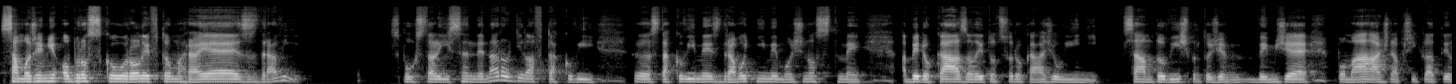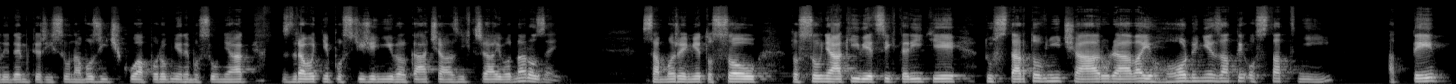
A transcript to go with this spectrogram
samozřejmě obrovskou roli v tom hraje zdraví. Spousta lidí se nenarodila v takový, s takovými zdravotními možnostmi, aby dokázali to, co dokážou jiní. Sám to víš, protože vím, že pomáháš například ty lidem, kteří jsou na vozíčku a podobně, nebo jsou nějak zdravotně postižení, velká část z nich třeba i od narození. Samozřejmě to jsou, to jsou nějaké věci, které ti tu startovní čáru dávají hodně za ty ostatní a ty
